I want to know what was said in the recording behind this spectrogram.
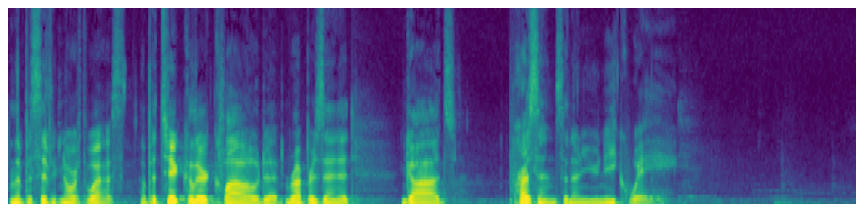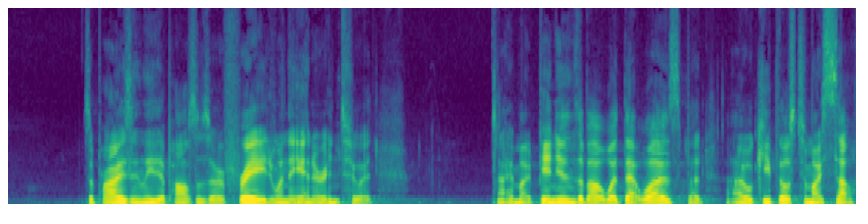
in the Pacific Northwest, a particular cloud that represented God's presence in a unique way. Surprisingly, the apostles are afraid when they enter into it. I have my opinions about what that was, but I will keep those to myself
